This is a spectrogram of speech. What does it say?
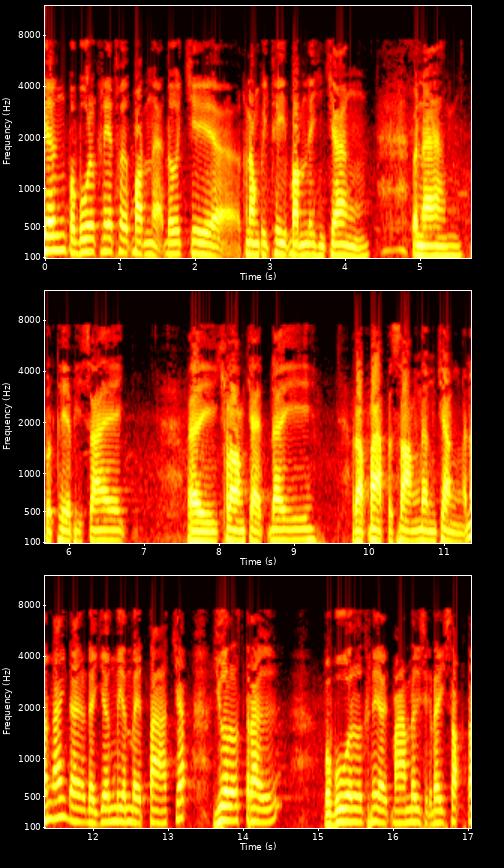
យើងបបួលគ្នាធ្វើបន់ដូចជាក្នុងពិធីបន់នេះអញ្ចឹងប៉ុន្តែពុទ្ធាពិសេសហើយឆ្លងចែកដីរាប់បាតប្រសងនឹងអញ្ចឹងហ្នឹងឯងដែលដែលយើងមានមេត្តាចិត្តយល់ត្រូវ បបួលគ្នាឲ្យបាននៅសេចក្តីសុខត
